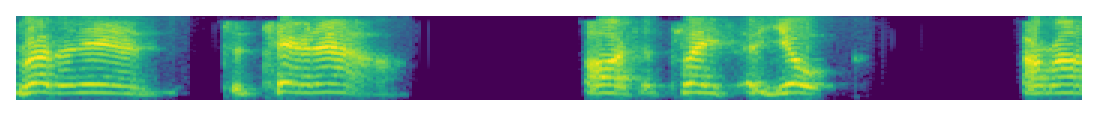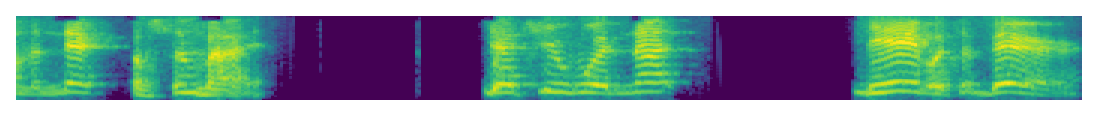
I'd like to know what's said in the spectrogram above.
rather than to tear down or to place a yoke around the neck of somebody that you would not be able to bear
